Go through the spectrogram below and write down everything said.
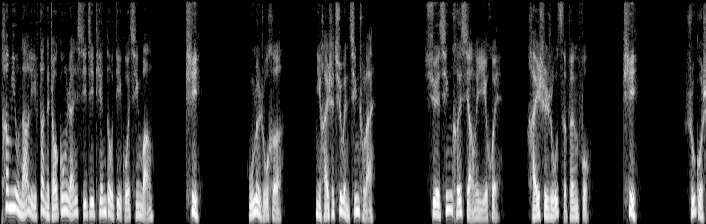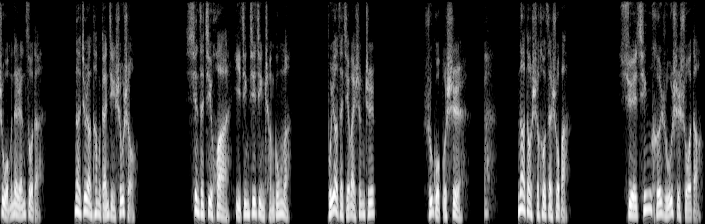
他们又哪里犯得着公然袭击天斗帝国亲王？T。无论如何。你还是去问清楚来。雪清河想了一会，还是如此吩咐：“T，如果是我们的人做的，那就让他们赶紧收手。现在计划已经接近成功了，不要再节外生枝。如果不是，那到时候再说吧。”雪清河如是说道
